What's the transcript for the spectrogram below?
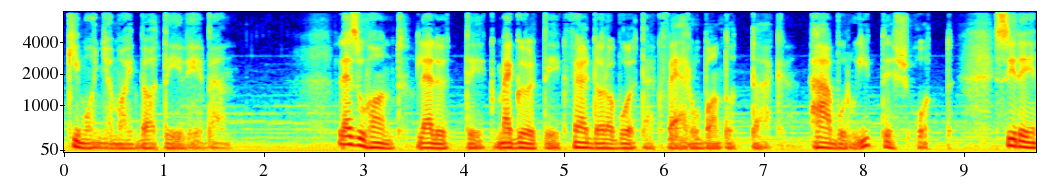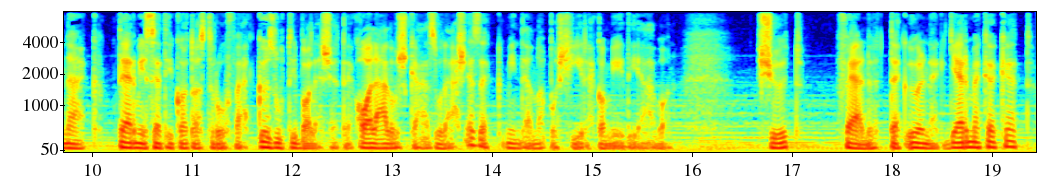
ki mondja majd be a tévében. Lezuhant, lelőtték, megölték, feldarabolták, felrobbantották. Háború itt és ott. Szirénák, természeti katasztrófák, közúti balesetek, halálos gázolás, ezek mindennapos hírek a médiában. Sőt, felnőttek ölnek gyermekeket,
